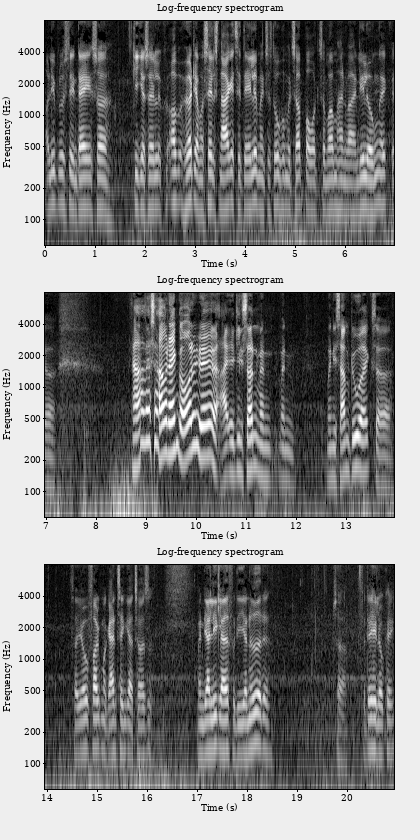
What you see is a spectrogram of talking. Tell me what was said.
Og lige pludselig en dag, så gik jeg selv op, hørte jeg mig selv snakke til Delle, mens jeg stod på mit topboard, som om han var en lille unge, ikke? Og, Nå, hvad så? Hvordan går det? Ej, ikke lige sådan, men, men, men i samme duer, ikke? Så, så jo, folk må gerne tænke, at jeg er tosset. Men jeg er ligeglad, fordi jeg nyder det. Så, så det er helt okay.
